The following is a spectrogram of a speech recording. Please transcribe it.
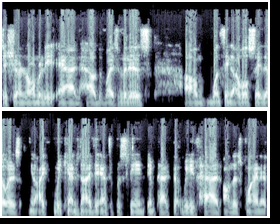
the sheer enormity and how divisive it is. Um, one thing I will say though is, you know, I, we can't deny the Anthropocene impact that we've had on this planet.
